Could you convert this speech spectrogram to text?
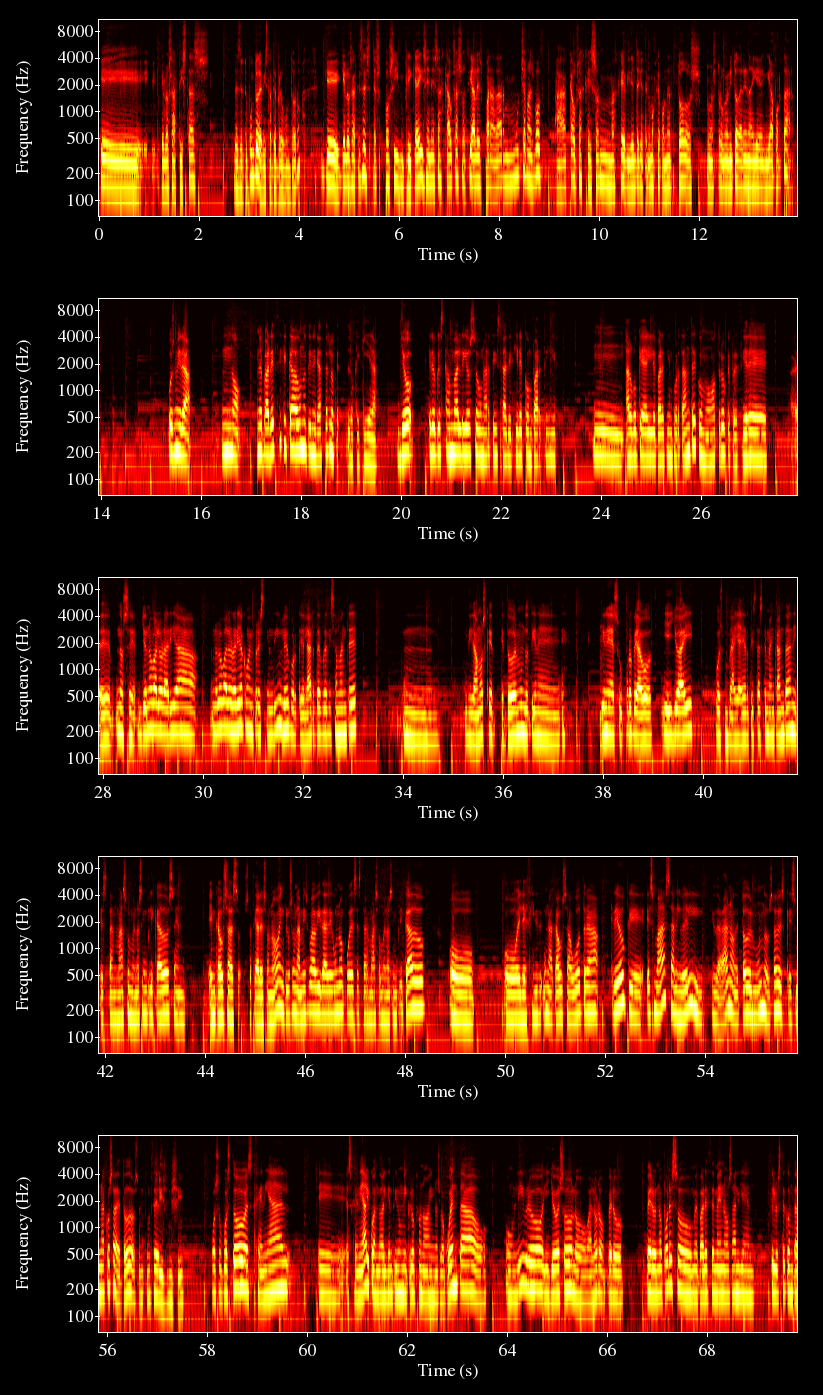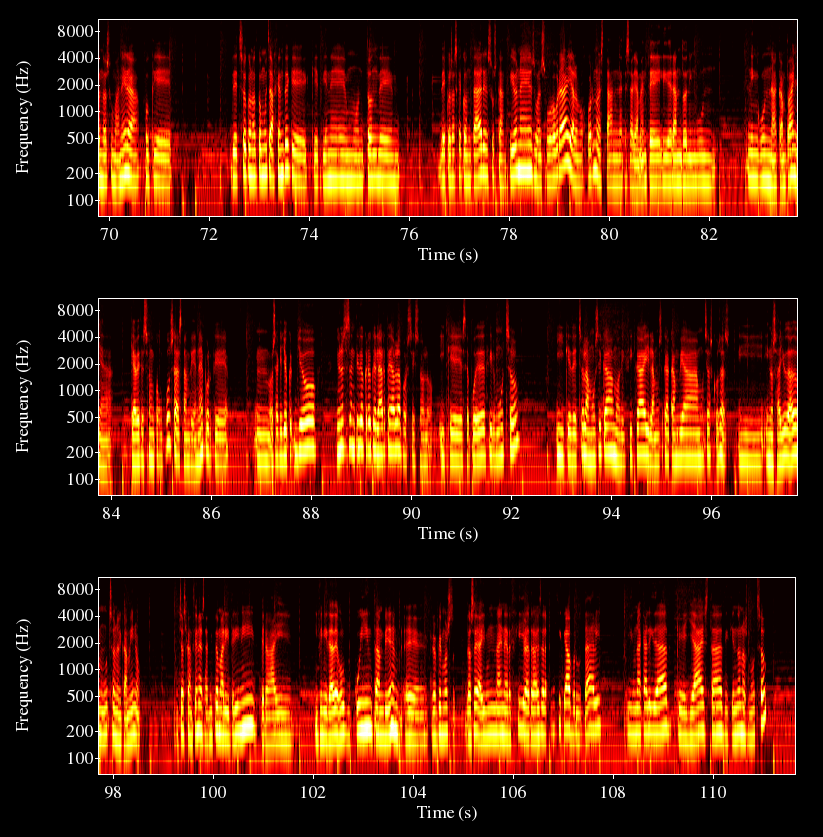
que, que los artistas desde tu punto de vista te pregunto, ¿no? Que, los artistas os impliquéis en esas causas sociales para dar mucha más voz a causas que son más que evidente que tenemos que poner todos nuestro granito de arena y, aportar. Pues mira, no. Me parece que cada uno tiene que hacer lo que, lo que quiera. Yo creo que es tan valioso un artista que quiere compartir mm, algo que a él le parece importante como otro que prefiere eh, no sé, yo no valoraría, no lo valoraría como imprescindible porque el arte precisamente, mm, digamos que, todo el mundo tiene, tiene su propia voz. Y yo ahí, pues hay artistas que me encantan y que están más o menos implicados en, en causas sociales o no, incluso en la misma vida de uno puedes estar más o menos implicado o, o elegir una causa u otra. Creo que es más a nivel ciudadano, de todo el mundo, ¿sabes? Que es una cosa de todos. Entonces, sí, sí, sí. Por supuesto, es genial. Eh, es genial cuando alguien tiene un micrófono y nos lo cuenta o, un libro y yo eso lo valoro, pero, pero no por eso me parece menos alguien que lo esté contando a su manera o que de hecho, conozco mucha gente que, que tiene un montón de, de cosas que contar en sus canciones o en su obra y a lo mejor no están necesariamente liderando ninguna campaña, que a veces son confusas también, ¿eh? porque, mm, o sea, que yo, yo, yo en ese sentido creo que el arte habla por sí solo y que se puede decir mucho y que de hecho la música modifica y la música cambia muchas cosas y, y nos ha ayudado mucho en el camino. Muchas canciones, has dicho Maritrini, pero hay infinidad de Queen también. Eh, creo que hemos, no sé, hay una energía a través de la música brutal y una calidad que ya está diciéndonos mucho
